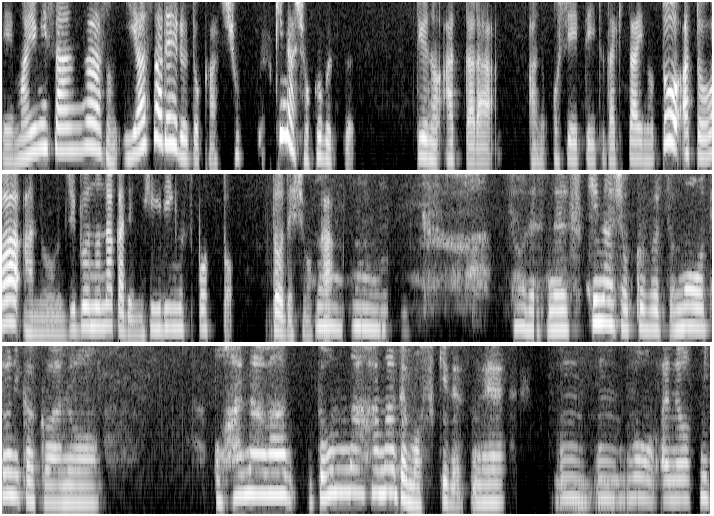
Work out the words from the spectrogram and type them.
えー、まゆみさんがその癒されるとか好きな植物っていうのあったらあの教えていただきたいのと、あとはあの自分の中でのヒーリングスポット、どうでしょうか？うんうん、そうですね、好きな植物もとにかくあのお花はどんな花でも好きですね。うんうん、もうあの道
